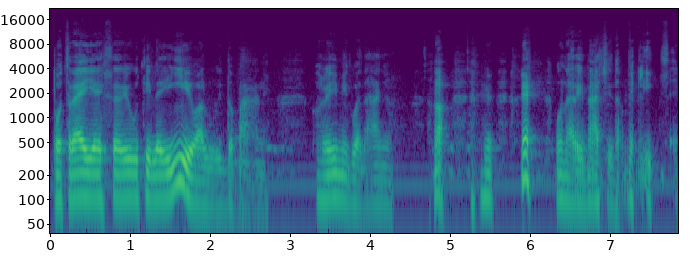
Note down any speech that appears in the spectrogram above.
Potrei essere utile io a lui domani, così mi guadagno no? una rinascita felice.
